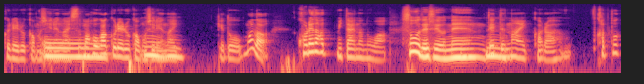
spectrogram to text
くれるかもしれない。スマホがくれるかもしれないうんうんけど、まだ、これだみたいなのは、そうですようね。ん出てい。ないから、過渡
